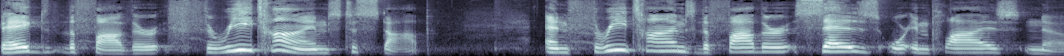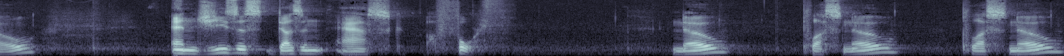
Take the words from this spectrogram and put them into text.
begged the Father three times to stop and three times the Father says or implies no, and Jesus doesn't ask a fourth. No plus no plus no,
